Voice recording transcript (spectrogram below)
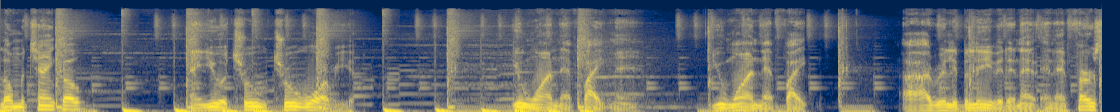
Lomachenko, and you a true, true warrior. You won that fight, man. You won that fight. I, I really believe it. And at, and at first,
